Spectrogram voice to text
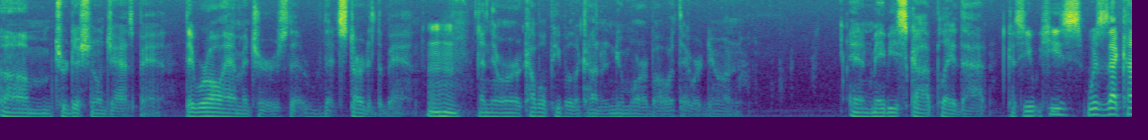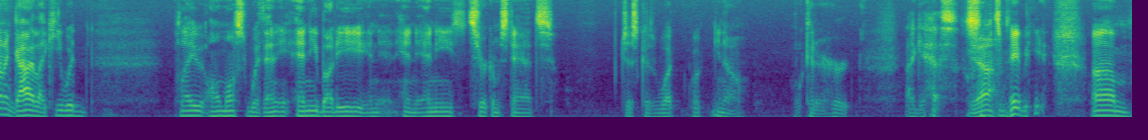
um, traditional jazz band. They were all amateurs that that started the band, Mhm. and there were a couple people that kind of knew more about what they were doing. And maybe Scott played that because he he's was that kind of guy. Like he would play almost with any anybody in in any circumstance, just because what what you know what could it hurt? I guess. Yeah. So maybe. Um,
